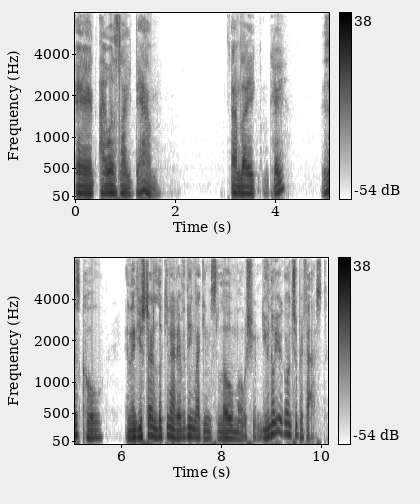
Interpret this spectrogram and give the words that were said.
and I was like, damn. I'm like, okay, this is cool. And then you start looking at everything like in slow motion. You know you're going super fast,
